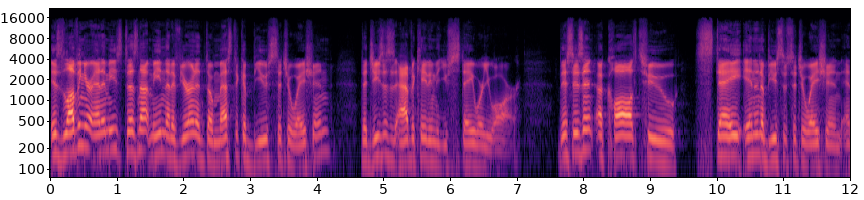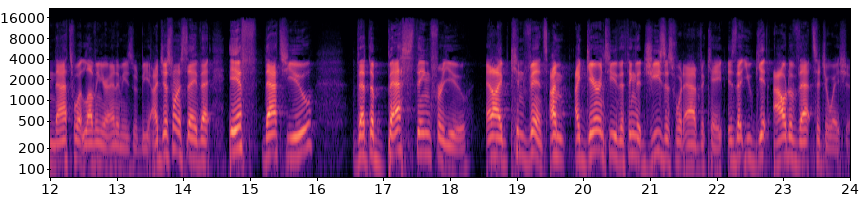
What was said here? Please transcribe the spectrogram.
is loving your enemies does not mean that if you're in a domestic abuse situation, that Jesus is advocating that you stay where you are. This isn't a call to stay in an abusive situation, and that's what loving your enemies would be. I just want to say that if that's you, that the best thing for you, and I'm convinced, I'm, I guarantee you the thing that Jesus would advocate is that you get out of that situation.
